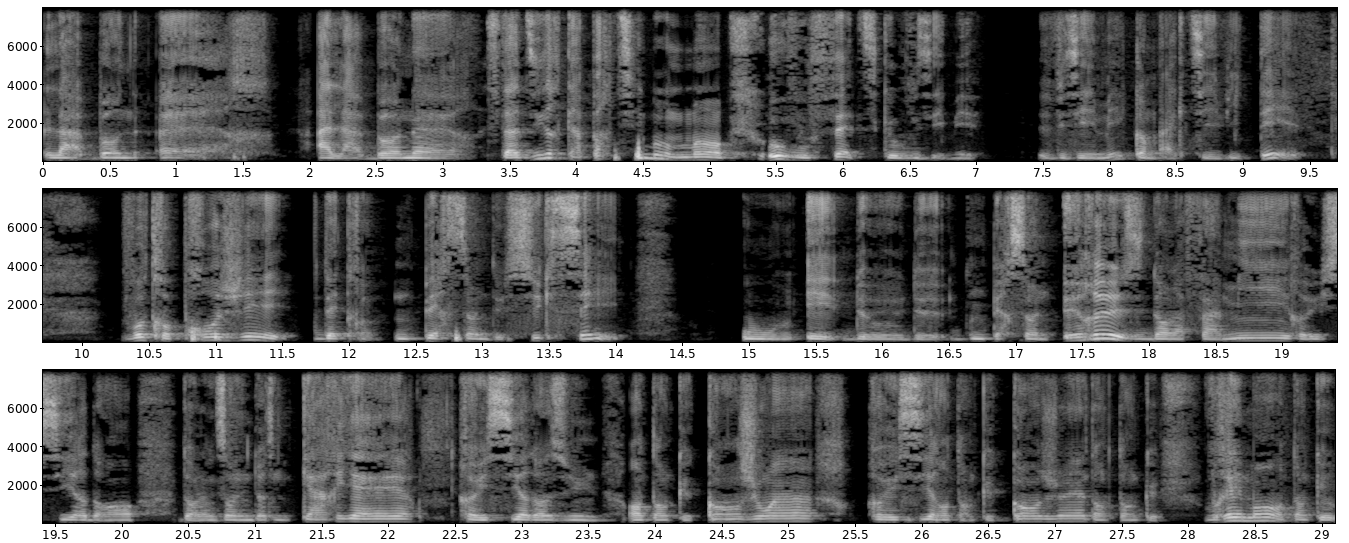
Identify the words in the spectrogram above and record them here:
la bonne heure. À la bonne heure. C'est-à-dire qu'à partir du moment où vous faites ce que vous aimez, vous aimez comme activité, votre projet d'être une personne de succès, ou et de d'une personne heureuse dans la famille, réussir dans dans une, dans une carrière, réussir dans une en tant que conjoint, réussir en tant que conjoint, en tant que vraiment en tant que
